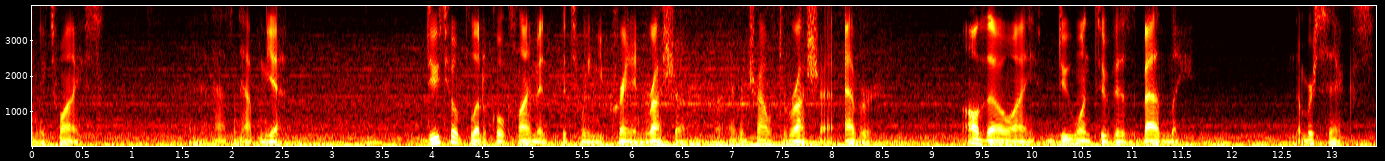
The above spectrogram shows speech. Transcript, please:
only twice. It hasn't happened yet. Due to a political climate between Ukraine and Russia, I haven't traveled to Russia ever. Although I do want to visit badly. Number 6.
